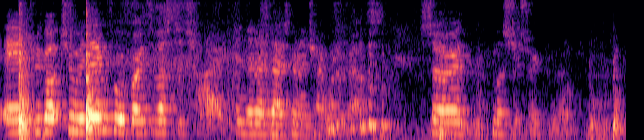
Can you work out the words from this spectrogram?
And we got two of them for both of us to try. And then dad's going to try one of ours. So let's just open one.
